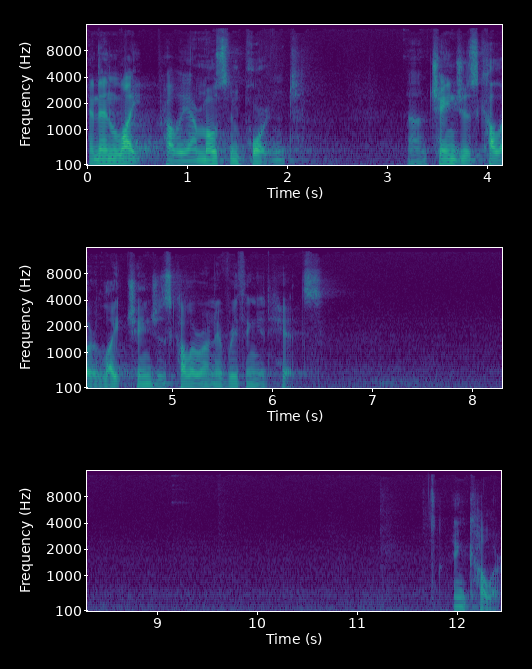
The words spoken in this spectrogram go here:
And then light, probably our most important, uh, changes color. Light changes color on everything it hits. And color.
